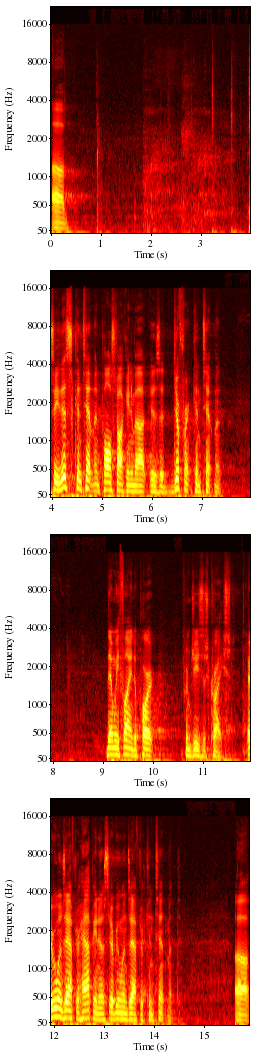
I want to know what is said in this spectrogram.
Uh, see, this contentment Paul's talking about is a different contentment than we find apart from Jesus Christ. Everyone's after happiness, everyone's after contentment. Uh,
